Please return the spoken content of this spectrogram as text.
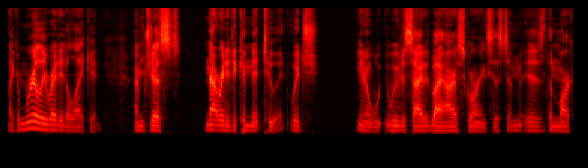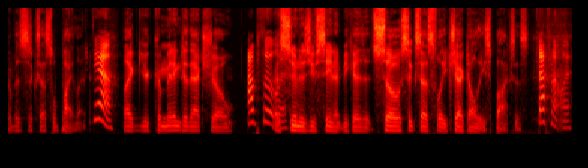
Like I'm really ready to like it. I'm just not ready to commit to it, which you know we, we've decided by our scoring system is the mark of a successful pilot. Yeah. Like you're committing to that show Absolutely. as soon as you've seen it because it so successfully checked all these boxes. Definitely.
